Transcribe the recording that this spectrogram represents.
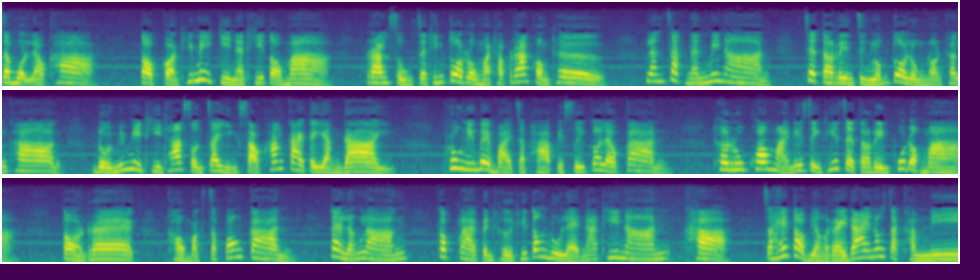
จะหมดแล้วค่ะ ตอบก่อนที่ไม่กี่นาทีต่อมา ร่างสูงจะทิ้งตัวลงมาทับร่างของเธอ หลังจากนั้นไม่นาน เจตารินจึงล้มตัวลงนอนข้างๆ โดยไม่มีทีท่าสนใจหญิงสาวข้างกายแต่อย่างใด พรุ่งนี้บ่ายๆจะพาไปซื้อก็แล้วกัน เธอรู้ความหมายในสิ่งที่เจตารินพูดออกมา ตอนแรกเขามักจะป้องกัน แต่หลังๆกลับกลายเป็นเธอที่ต้องดูแลหน้าที่นั้น ค่ะ จะให้ตอบอย่างไรได้นอกจากคำนี้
